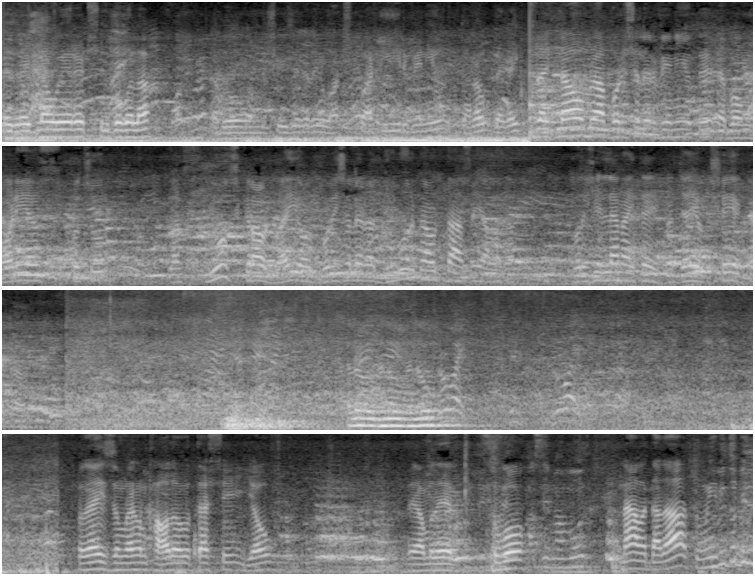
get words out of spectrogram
Right now war এট শিল্পকলা এবং সেই জায়গাতে ওয়াচ পার্টির ভেনিউ তারাও দেখাই। রাইট নাও আমরা বরিশালের ভেনিউতে এবং অডিয়েন্স প্রচুর প্লাস হিউজ ক্রাউড ভাই। বরিশালের আর ধ্রুবর ক্রাউডটা আছে আলাদা। বরিশাল্লা নাইতে যাই হোক সেই একটা ক্রাউড হ্যালো হ্যালো হ্যালো তো গাইজ আমরা এখন খাওয়া দাওয়া করতে আসছি। ইয়ো আমাদের শুভ। না দাদা তুমি তো বিল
